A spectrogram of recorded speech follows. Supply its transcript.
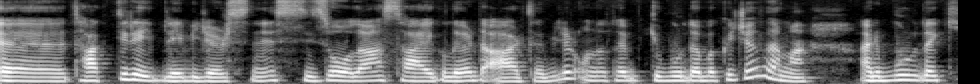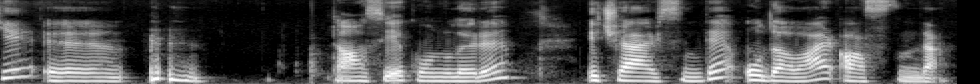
e, takdir edilebilirsiniz. Size olan saygıları da artabilir. Ona tabii ki burada bakacağız ama hani buradaki e, tavsiye konuları içerisinde o da var aslında.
